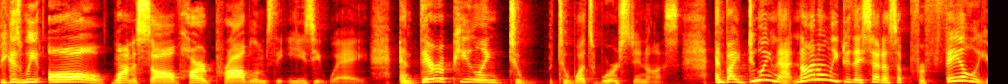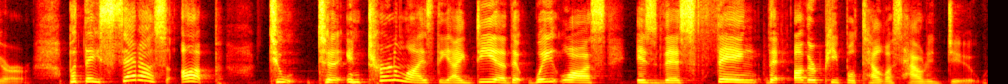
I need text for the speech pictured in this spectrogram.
because we all want to solve hard problems the easy way. And they're appealing to to what's worst in us. And by doing that not only do they set us up for failure but they set us up to to internalize the idea that weight loss is this thing that other people tell us how to do,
